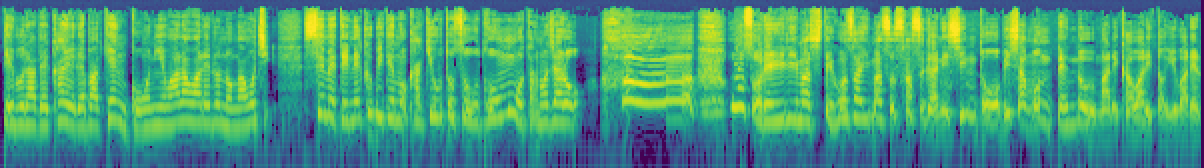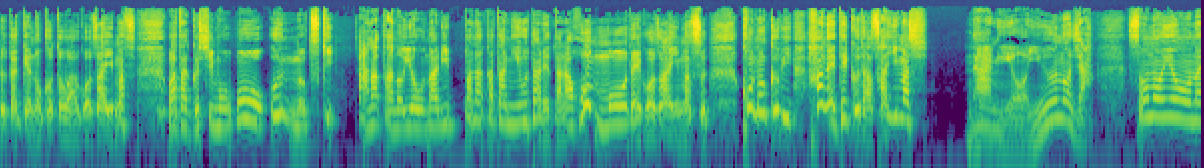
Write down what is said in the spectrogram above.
手ぶらで帰れば健康に笑われるのが落ち、せめて寝首でも書き落とそうと思うたのじゃろう。はあ、恐れ入りましてございます。さすがに神道毘沙門天の生まれ変わりと言われるだけのことはございます。私ももう運の尽き、あなたのような立派な方に打たれたら本望でございます。この首、跳ねてくださいまし。何を言うのじゃ。そのような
